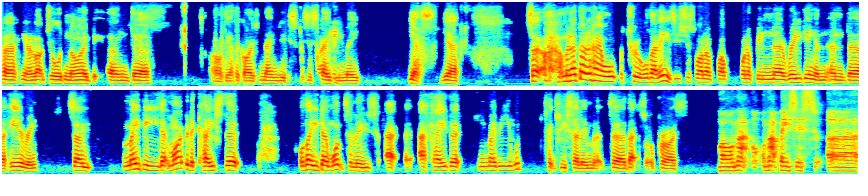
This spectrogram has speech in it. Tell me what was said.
uh, you know, like Jordan Ibe and uh, oh, the other guy's name is, is escaping me. Yes, yeah. So I mean, I don't know how true all that is. It's just what I've what I've been uh, reading and and uh, hearing. So maybe that might be the case that although you don't want to lose Ake, but maybe you would potentially sell him at uh, that sort of price. Well, on that on that basis, uh,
